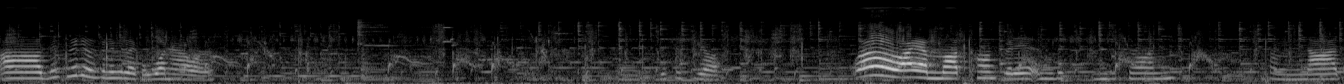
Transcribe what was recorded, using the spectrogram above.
Uh, this video is gonna be like one hour. This is just. Whoa! I am not confident in this, in this run. I'm not.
